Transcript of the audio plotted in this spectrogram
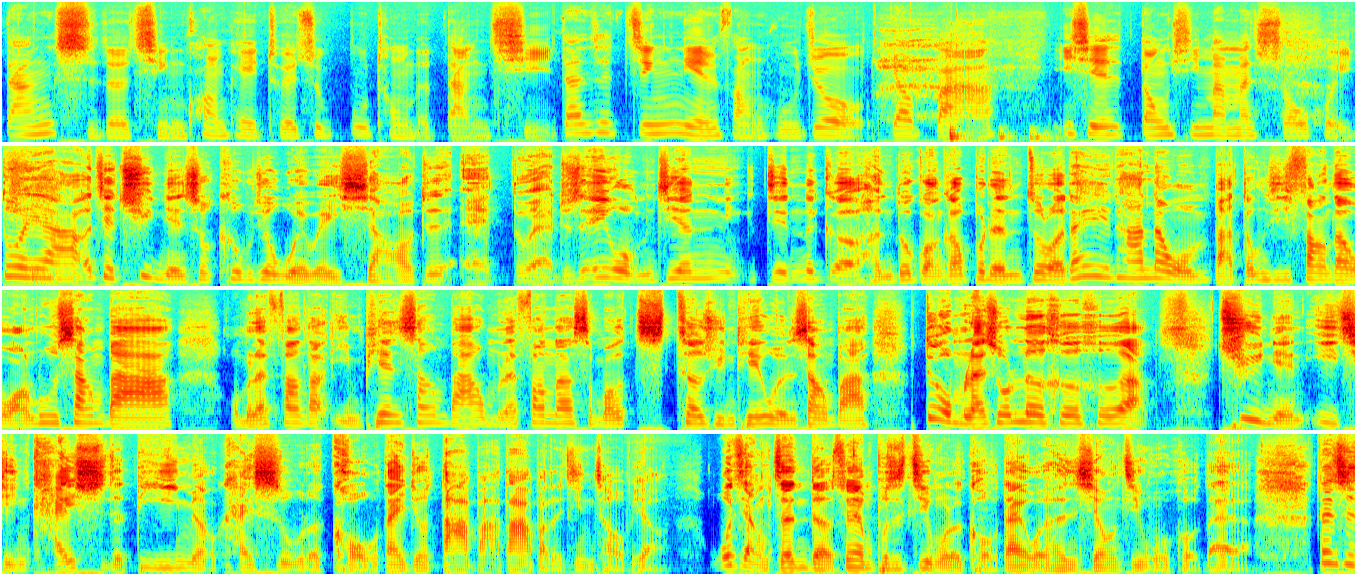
当时的情况，可以推出不同的档期，但是今年仿佛就要把一些东西慢慢收回去。对啊，而且去年时候客户就微微笑，就是哎，对啊，就是哎，我们今天今天那个很多广告不能做了，但是他那我们把东西放到网络上吧，我们来放到影片上吧，我们来放到什么特群贴文上吧，对我们来说乐呵呵啊。去年疫情开始的第一秒开始，我的口袋就大把大把的进钞票。我讲真的，虽然不是进我的口袋，我很希望进我口袋了，但是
